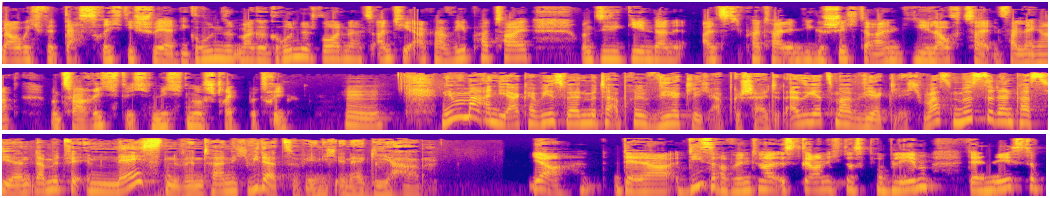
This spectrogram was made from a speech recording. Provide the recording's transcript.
glaube ich, wird das richtig schwer. Die Grünen sind mal gegründet worden als Anti-AKW-Partei und sie gehen dann als die Partei in die Geschichte ein, die die Laufzeiten verlängert. Und zwar richtig, nicht nur Streckbetrieb. Hm. Nehmen wir mal an, die AKWs werden Mitte April wirklich abgeschaltet. Also jetzt mal wirklich. Was müsste denn passieren, damit wir im nächsten Winter nicht wieder zu wenig Energie haben? Ja, der dieser Winter ist gar nicht das Problem. Der nächste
